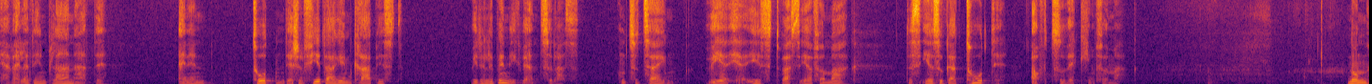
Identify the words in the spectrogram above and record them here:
Ja, weil er den Plan hatte, einen Toten, der schon vier Tage im Grab ist, wieder lebendig werden zu lassen, um zu zeigen, wer er ist, was er vermag, dass er sogar Tote aufzuwecken vermag. Nun,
